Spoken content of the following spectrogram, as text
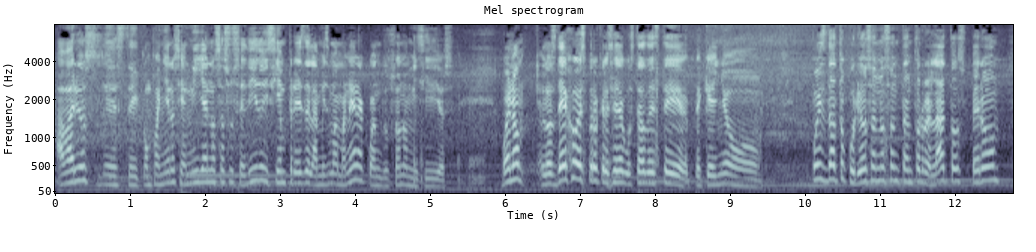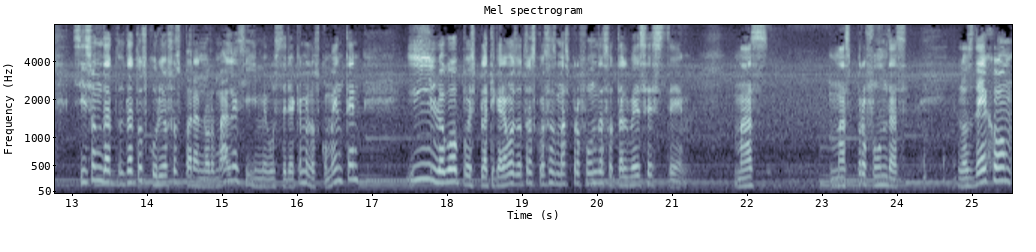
a varios este, compañeros y a mí ya nos ha sucedido y siempre es de la misma manera cuando son homicidios. Bueno, los dejo, espero que les haya gustado este pequeño, pues dato curioso, no son tantos relatos, pero sí son datos curiosos paranormales y me gustaría que me los comenten. Y luego pues platicaremos de otras cosas más profundas o tal vez este más más profundas. Los dejo,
